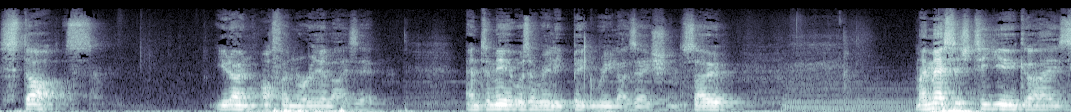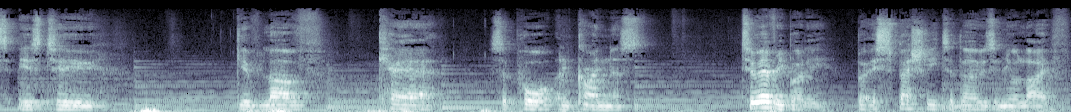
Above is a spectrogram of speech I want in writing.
starts, you don't often realize it. And to me, it was a really big realization. So, my message to you guys is to give love, care, support, and kindness to everybody, but especially to those in your life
